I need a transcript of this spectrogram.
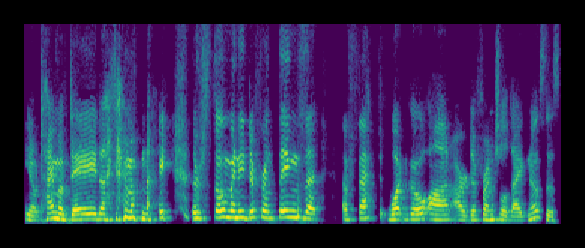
you know, time of day, time of night. There's so many different things that affect what go on our differential diagnosis.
